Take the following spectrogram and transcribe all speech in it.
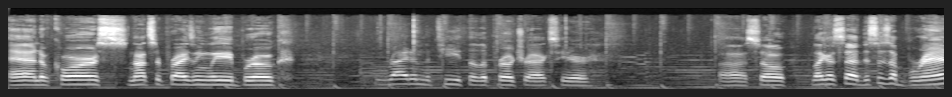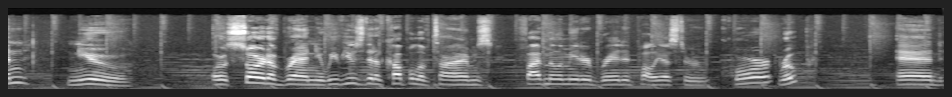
And of course, not surprisingly, broke right in the teeth of the Protrax here. Uh, so, like I said, this is a brand new, or sort of brand new. We've used it a couple of times. Five millimeter braided polyester core rope, and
